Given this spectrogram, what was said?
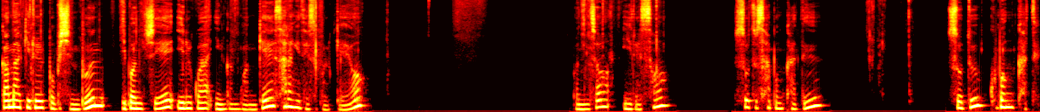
까마귀를 뽑으신 분, 이번 주에 일과 인간관계, 사랑에 대해서 볼게요. 먼저 일에서 소드 4번 카드, 소드 9번 카드.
